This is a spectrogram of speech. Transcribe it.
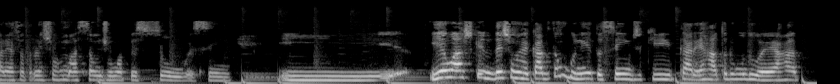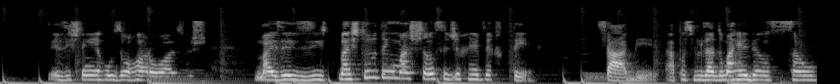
para essa transformação de uma pessoa, assim. E, e eu acho que ele deixa um recado tão bonito, assim, de que, cara, errar todo mundo erra, existem erros horrorosos, mas, existe, mas tudo tem uma chance de reverter, sabe? A possibilidade de uma redenção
